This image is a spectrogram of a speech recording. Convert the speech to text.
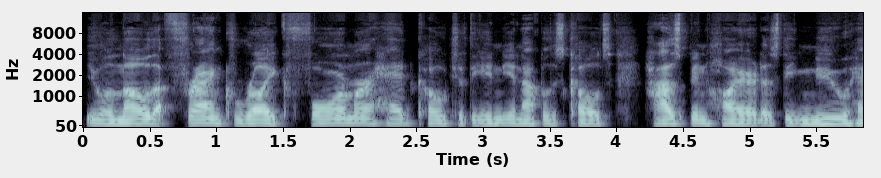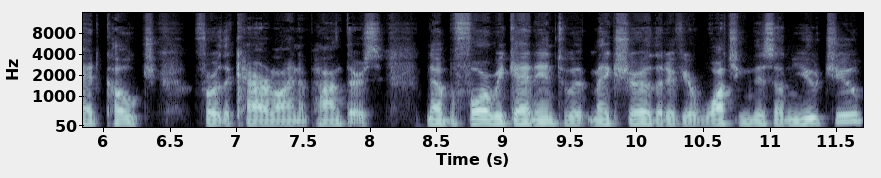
you will know that Frank Reich, former head coach of the Indianapolis Colts, has been hired as the new head coach for the Carolina Panthers. Now, before we get into it, make sure that if you're watching this on YouTube,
